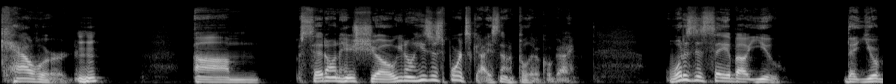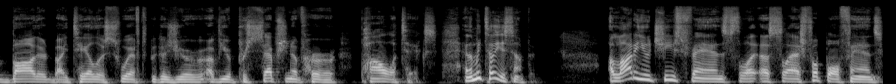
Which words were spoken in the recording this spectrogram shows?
Cowherd mm-hmm. um, said on his show, you know, he's a sports guy, he's not a political guy. What does it say about you that you're bothered by Taylor Swift because you're of your perception of her politics? And let me tell you something. A lot of you Chiefs fans uh, slash football fans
